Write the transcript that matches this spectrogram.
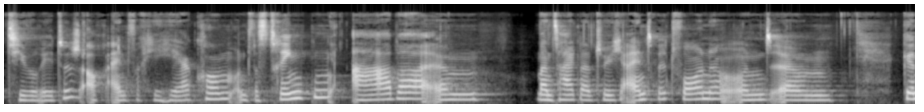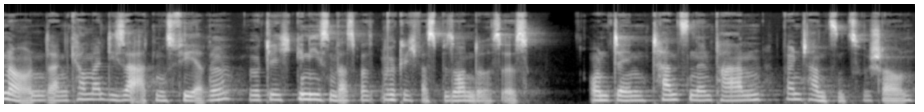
theoretisch auch einfach hierher kommen und was trinken, aber ähm, man zahlt natürlich Eintritt vorne und ähm, genau, und dann kann man diese Atmosphäre wirklich genießen, was, was wirklich was Besonderes ist. Und den tanzenden Paaren beim Tanzen zuschauen.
